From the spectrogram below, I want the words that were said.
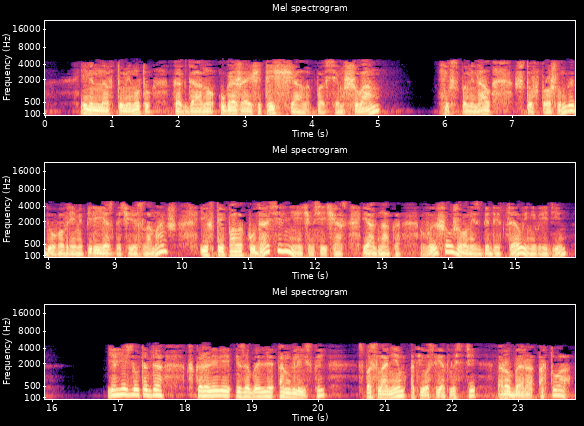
именно в ту минуту, когда оно угрожающе трещало по всем швам, и вспоминал, что в прошлом году, во время переезда через Ла-Манш, их трепало куда сильнее, чем сейчас, и, однако, вышел же он из беды цел и невредим. Я ездил тогда к королеве Изабелле Английской с посланием от его светлости Робера Артуа.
